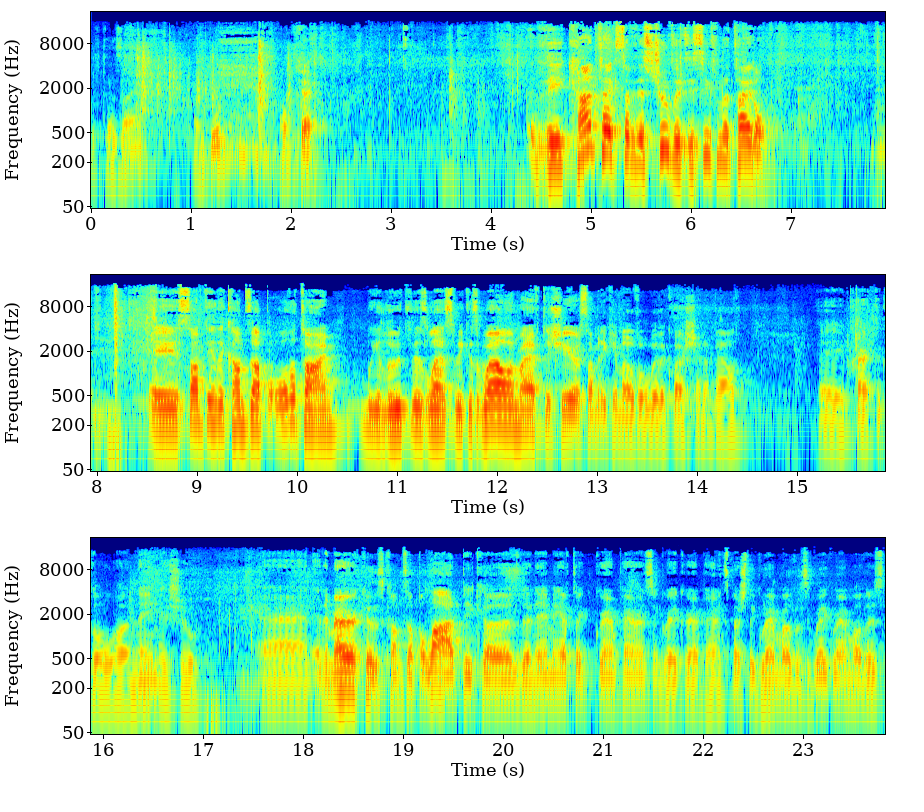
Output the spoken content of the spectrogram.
Kuf Tes Zayin, thank you. Okay. The context of this truth, as you see from the title, is something that comes up all the time. We alluded to this last week as well, and right after share, somebody came over with a question about a practical uh, name issue. And in America, this comes up a lot because they're naming after grandparents and great grandparents, especially grandmothers and great grandmothers.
